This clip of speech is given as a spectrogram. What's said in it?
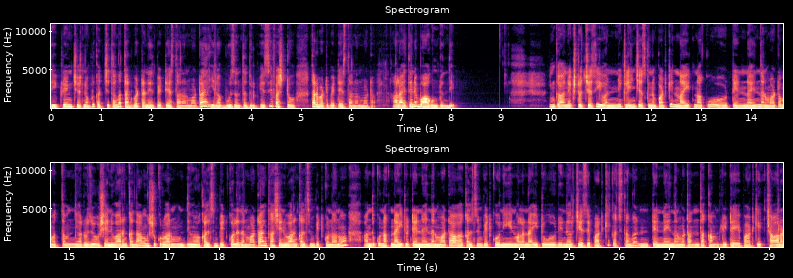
డీప్ క్లీనింగ్ చేసినప్పుడు ఖచ్చితంగా తడబట్ట అనేది పెట్టేస్తాను. అనమాట ఇలా బూజంతా దులిపేసి ఫస్ట్ తడబట్టి పెట్టేస్తానమాట అలా అయితేనే బాగుంటుంది. ఇంకా నెక్స్ట్ వచ్చేసి ఇవన్నీ క్లీన్ చేసుకునేపాటికి నైట్ నాకు టెన్ అయిందనమాట మొత్తం. ఆ రోజు శనివారం కదా శుక్రవారం కలిసి పెట్టుకోలేదనమాట. ఇంకా శనివారం కలిసి పెట్టుకున్నాను. అందుకు నాకు నైట్ టెన్ అయిందనమాట. కలిసి పెట్టుకొని మళ్ళీ నైట్ డిన్నర్ చేసేపాటికి ఖచ్చితంగా టెన్ అయిందనమాట. అంతా కంప్లీట్ అయ్యేపాటికి చాలా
